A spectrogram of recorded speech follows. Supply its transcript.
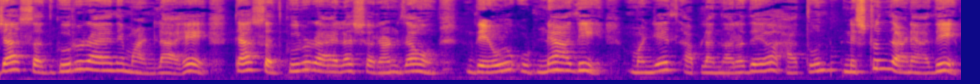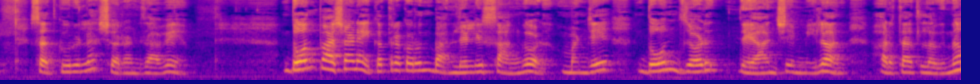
ज्या सद्गुरुरायाने मांडला आहे त्या सद्गुरुरायाला शरण जाऊन देऊळ उडण्याआधी म्हणजेच आपला नरदेह हातून निष्ठून जाण्याआधी सद्गुरूला शरण जावे. दोन पाषाणे एकत्र करून बांधलेली सांगड म्हणजे दोन जड देहांचे मिलन अर्थात लग्न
